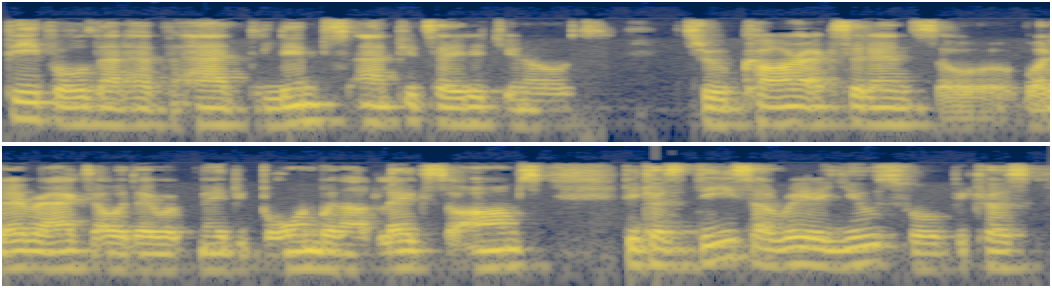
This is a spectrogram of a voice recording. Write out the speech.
people that have had limbs amputated, you know, through car accidents or whatever, act, or they were maybe born without legs or arms, because these are really useful because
